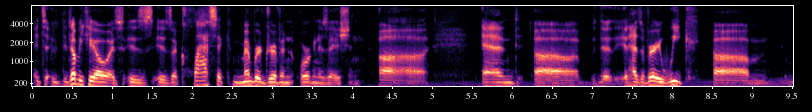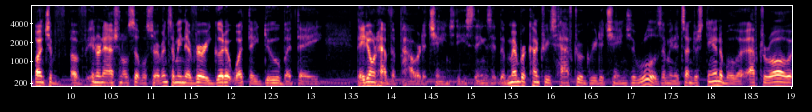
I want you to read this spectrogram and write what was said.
It's, the WTO is, is, is a classic member driven organization. Uh, and uh, the, it has a very weak um, bunch of, of international civil servants. I mean, they're very good at what they do, but they they don't have the power to change these things. The member countries have to agree to change the rules. I mean, it's understandable. After all,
